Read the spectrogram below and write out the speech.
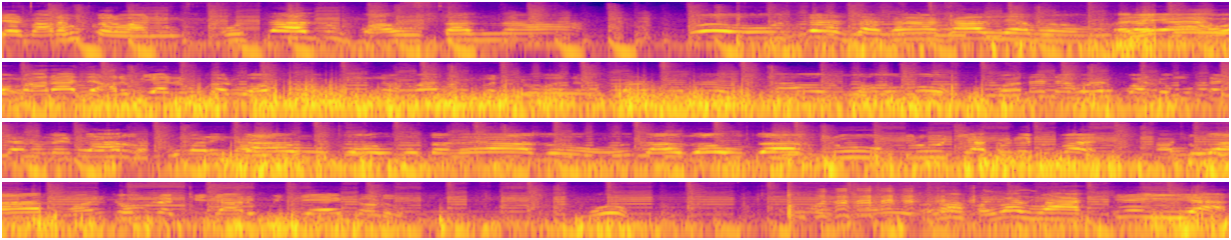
યાર શું કરવાનું? ઉતાર તું વાવતા ના ઓ ઉતાર તા કાકા લે અલે હવે મારા દારૂ હવે નફા શું કરજો મને મને ના હોય પાછો હું ખજાનો લઈને મારા કુમારી નાખી. ઉતરું ઉતરું. જ્યાં તો ને ભગવાન આ તો મને તો હું નક્કી દારૂ પી જાય કરો ભગવાન વાગશે યાર.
